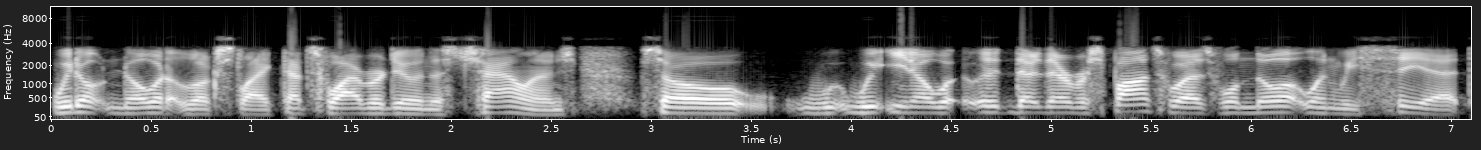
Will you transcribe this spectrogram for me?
we don't know what it looks like. That's why we're doing this challenge. So we, you know, their, their response was, we'll know it when we see see it.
